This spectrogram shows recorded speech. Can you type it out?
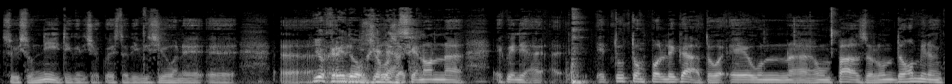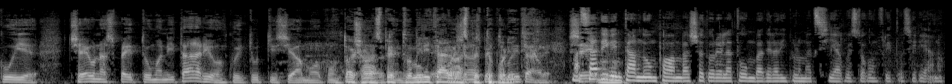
sui, sunniti, quindi c'è questa divisione eh, eh, Io credo religiosa che, che non... e quindi è tutto un po' legato, è un, un, puzzle, un domino in cui c'è un aspetto umanitario in cui tutti siamo appunto... Poi c'è un aspetto militare e un aspetto, aspetto militare. Ma Se, sta diventando un po' ambasciatore la tomba della diplomazia questo conflitto siriano?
